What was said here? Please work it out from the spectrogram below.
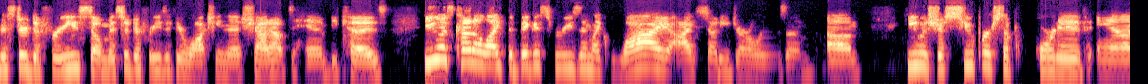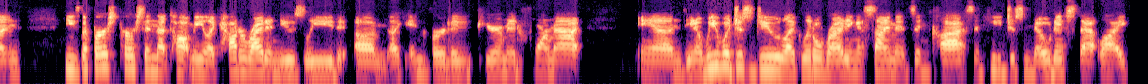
mr defries so mr defries if you're watching this shout out to him because he was kind of like the biggest reason like why i study journalism um, he was just super supportive and he's the first person that taught me like how to write a news lead um, like inverted pyramid format and you know we would just do like little writing assignments in class and he just noticed that like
